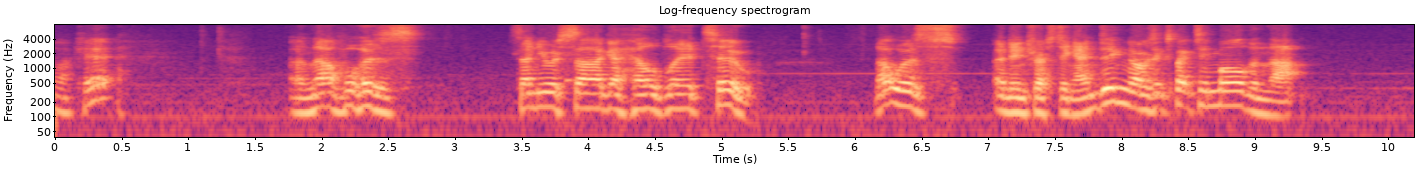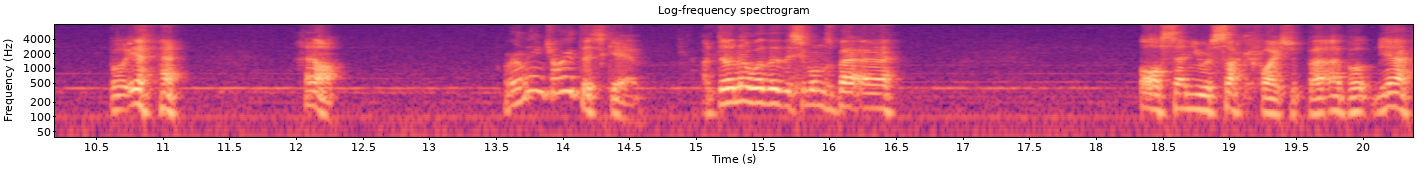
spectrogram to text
Okay. And that was Senua's Saga Hellblade 2. That was an interesting ending. I was expecting more than that. But yeah. Hell. Really enjoyed this game. I don't know whether this one's better or Senua's Sacrifice was better, but yeah.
